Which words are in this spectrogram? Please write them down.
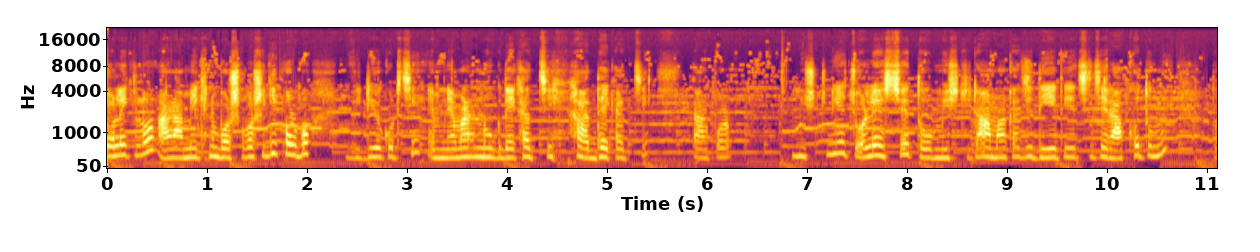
চলে গেলো, আর আমি এখানে বসে বসে কী করব? ভিডিও করছি, এমনি আমার নুখ দেখাচ্ছি, হাত দেখাচ্ছি। তারপর মিষ্টি নিয়ে চলে এসছে, তো মিষ্টিটা আমার কাছে দিয়ে দিয়েছে যে, রাখো তুমি। তো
